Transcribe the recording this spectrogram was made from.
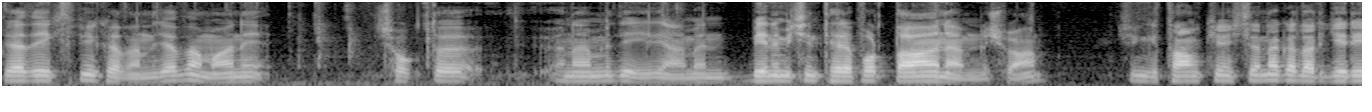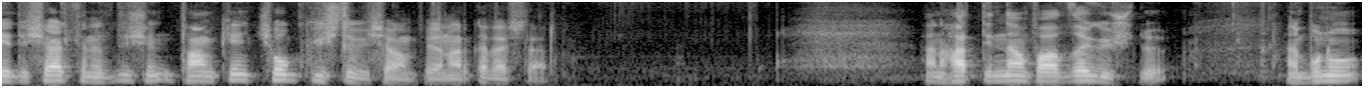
biraz XP kazanacağız ama hani çok da önemli değil. Yani ben, benim için teleport daha önemli şu an. Çünkü Tam Kench'te ne kadar geriye düşerseniz düşün. Tam Kench çok güçlü bir şampiyon arkadaşlar. Hani haddinden fazla güçlü. Yani bunu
